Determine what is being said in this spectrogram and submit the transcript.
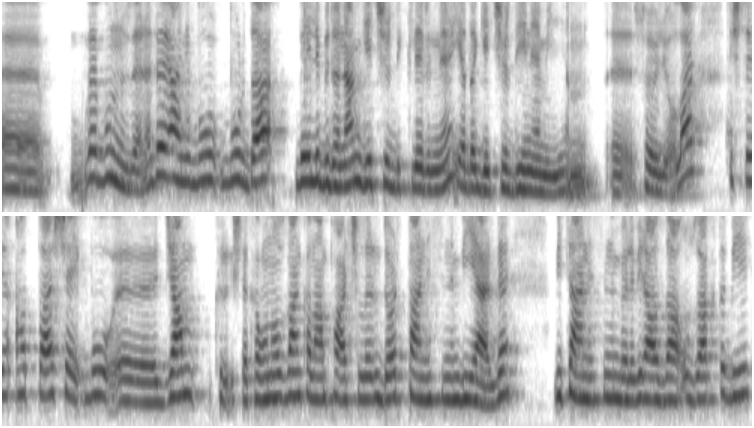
Ee, ve bunun üzerine de hani bu burada belli bir dönem geçirdiklerini ya da geçirdiğini Emilia'nın e, söylüyorlar. İşte hatta şey bu e, cam işte kavanozdan kalan parçaların dört tanesinin bir yerde bir tanesinin böyle biraz daha uzakta bir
